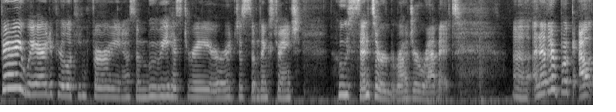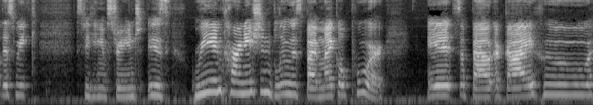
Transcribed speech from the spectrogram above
very weird if you're looking for, you know, some movie history or just something strange. Who censored Roger Rabbit? Uh, another book out this week, speaking of strange, is Reincarnation Blues by Michael Poore. It's about a guy who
